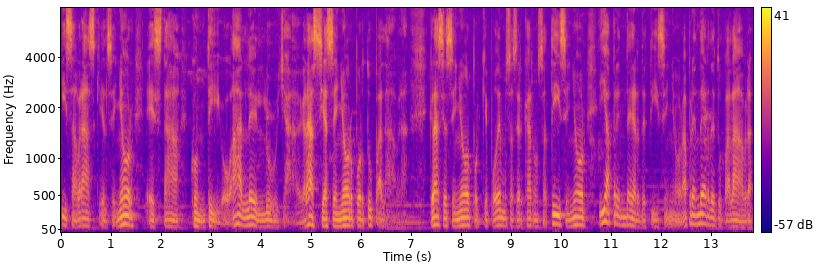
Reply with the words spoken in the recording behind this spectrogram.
y sabrás que el Señor está contigo. Aleluya. Gracias Señor por tu palabra. Gracias Señor porque podemos acercarnos a ti Señor y aprender de ti Señor, aprender de tu palabra.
